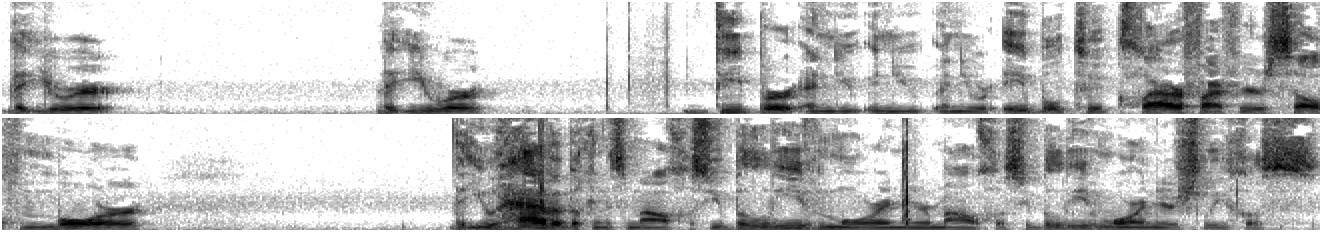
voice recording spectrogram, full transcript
that you were that you were deeper and you and you and you were able to clarify for yourself more that you have a bechinas malchus. You believe more in your malchus. You believe more in your shlichus.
